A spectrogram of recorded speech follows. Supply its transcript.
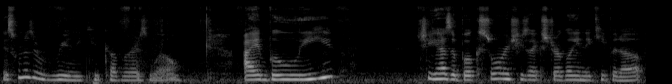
This one is a really cute cover as well. I believe she has a bookstore and she's like struggling to keep it up.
